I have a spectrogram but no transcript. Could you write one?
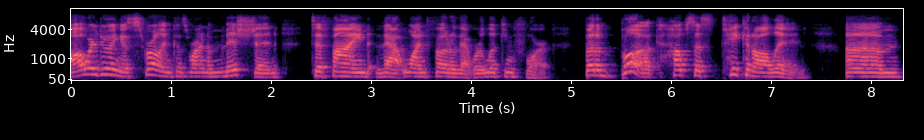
All we're doing is scrolling because we're on a mission to find that one photo that we're looking for. But a book helps us take it all in. Um,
